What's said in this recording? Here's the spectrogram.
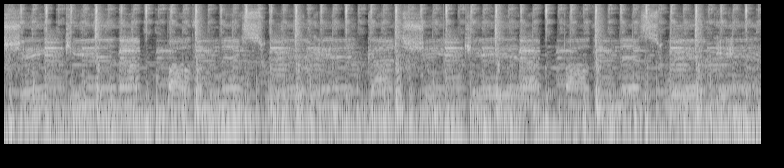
Shaking up all the mess we shake it up all the mess we're in.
